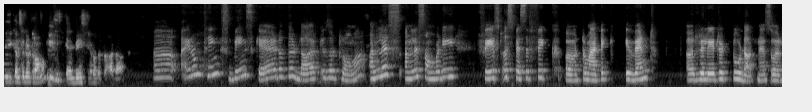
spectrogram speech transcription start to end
be considered trauma? Being scared of the dark? Uh, I don't think being scared of the dark is a trauma unless unless somebody faced a specific uh, traumatic event uh, related to darkness or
